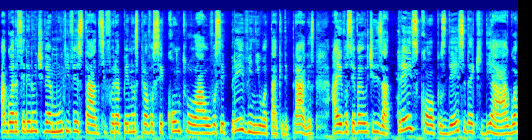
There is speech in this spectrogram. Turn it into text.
Agora, se ele não tiver muito infestado, se for apenas para você controlar ou você prevenir o ataque de pragas, aí você vai utilizar três copos desse daqui de água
